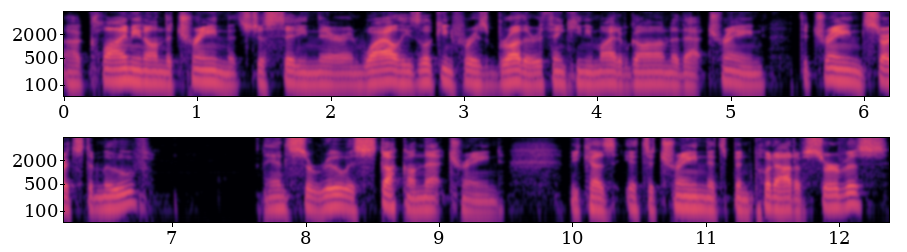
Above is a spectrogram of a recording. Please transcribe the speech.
uh, climbing on the train that's just sitting there. And while he's looking for his brother, thinking he might have gone onto that train, the train starts to move. And Saroo is stuck on that train because it's a train that's been put out of service.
